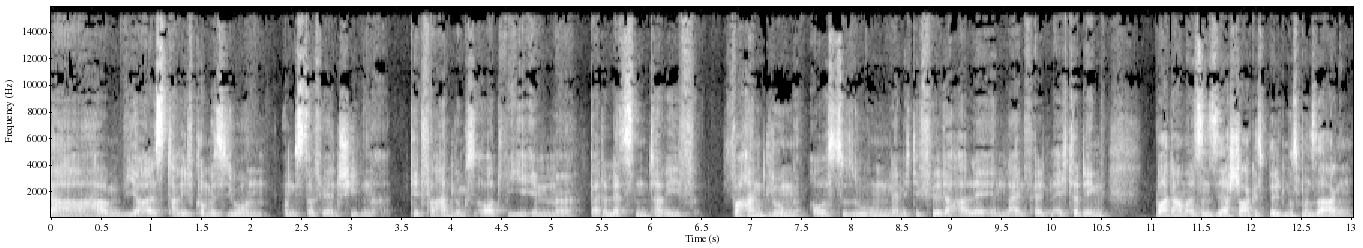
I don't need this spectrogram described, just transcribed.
Da haben wir als Tarifkommission uns dafür entschieden, den Verhandlungsort wie im, äh, bei der letzten Tarifverhandlung auszusuchen, nämlich die Filderhalle in Leinfelden-Echterding. War damals ein sehr starkes Bild, muss man sagen.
